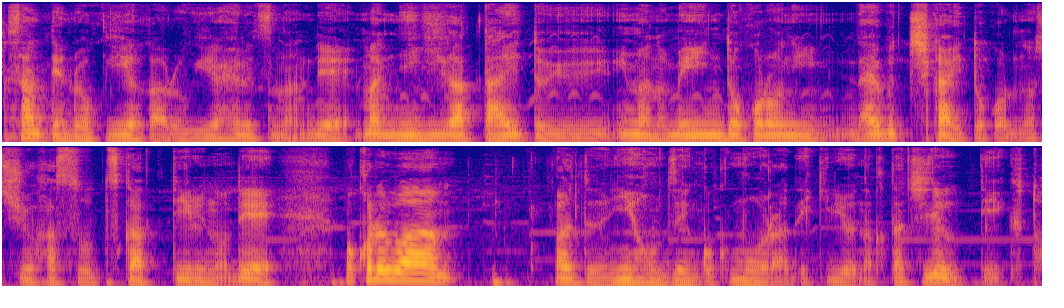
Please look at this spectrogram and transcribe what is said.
3.6GB から 6GHz なんで、まあ、2GB 帯という今のメインどころにだいぶ近いところの周波数を使っているので、まあ、これはある程度日本全国網羅できるような形で打っていくと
